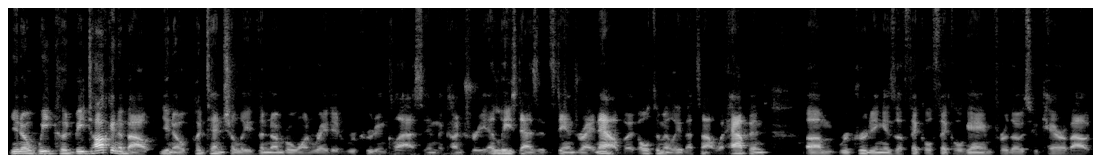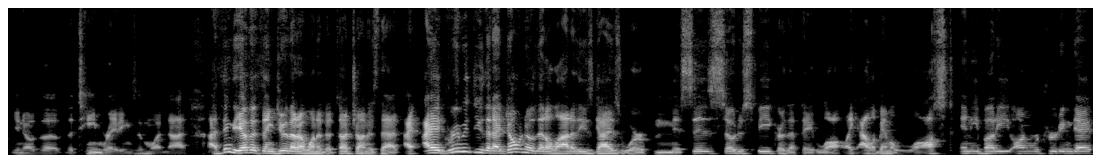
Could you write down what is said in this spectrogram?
you know, we could be talking about, you know, potentially the number one rated recruiting class in the country, at least as it stands right now. But ultimately, that's not what happened. Um, recruiting is a fickle, fickle game for those who care about, you know, the the team ratings and whatnot. I think the other thing too that I wanted to touch on is that I, I agree with you that I don't know that a lot of these guys were misses, so to speak, or that they lost, like Alabama lost anybody on recruiting day.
